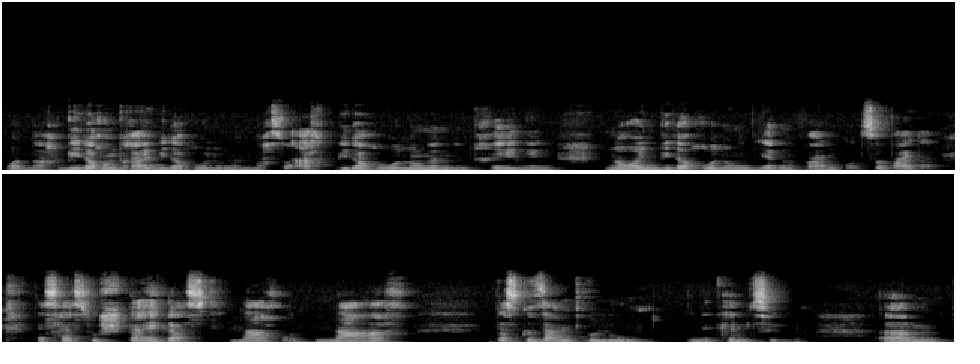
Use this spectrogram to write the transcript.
Und nach wiederum drei Wiederholungen machst du acht Wiederholungen im Training, neun Wiederholungen irgendwann und so weiter. Das heißt, du steigerst nach und nach das Gesamtvolumen in den Klimmzügen. Ähm,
